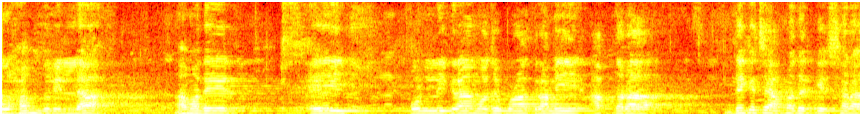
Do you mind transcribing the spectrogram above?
আলহামদুলিল্লাহ আমাদের এই পল্লী গ্রাম অজপড়া গ্রামে আপনারা দেখেছে আপনাদেরকে সারা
